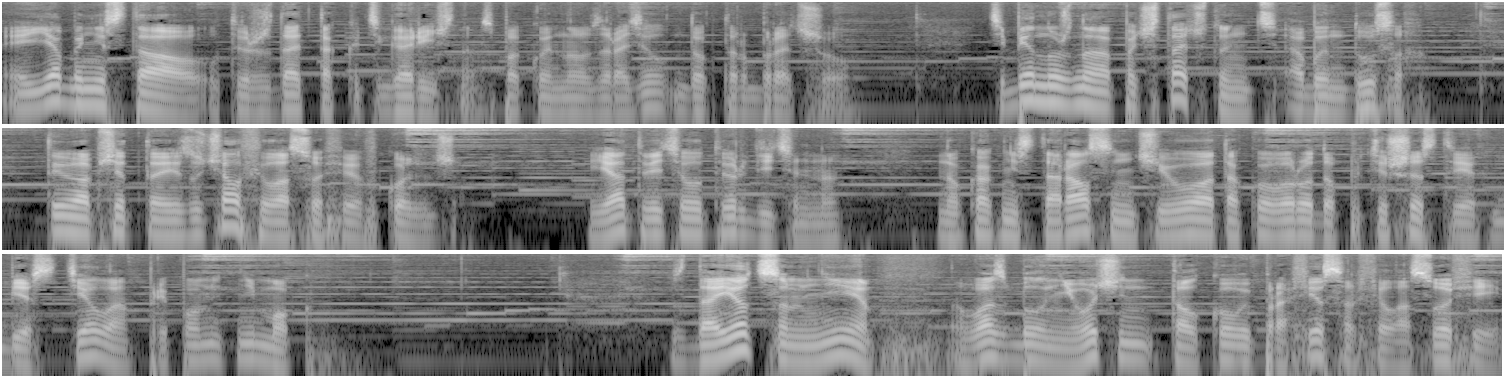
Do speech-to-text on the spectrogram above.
И я бы не стал утверждать так категорично, спокойно возразил доктор Брэдшоу. Тебе нужно почитать что-нибудь об индусах. Ты вообще-то изучал философию в колледже? Я ответил утвердительно, но как ни старался, ничего о такого рода путешествиях без тела припомнить не мог. «Сдается мне, у вас был не очень толковый профессор философии».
